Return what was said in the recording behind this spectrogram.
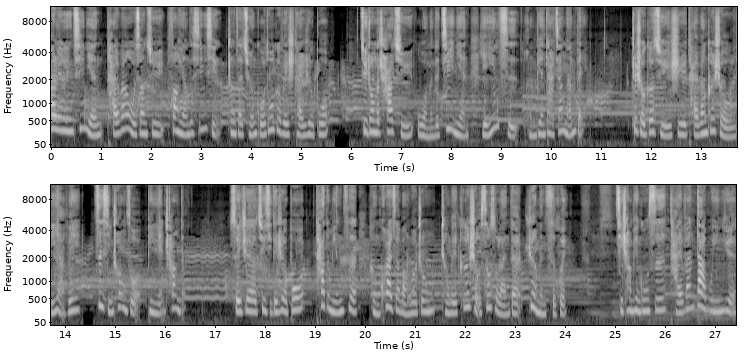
二零零七年，台湾偶像剧《放羊的星星》正在全国多个卫视台热播，剧中的插曲《我们的纪念》也因此红遍大江南北。这首歌曲是台湾歌手李雅薇自行创作并演唱的。随着剧集的热播，她的名字很快在网络中成为歌手搜索栏的热门词汇。其唱片公司台湾大步音乐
